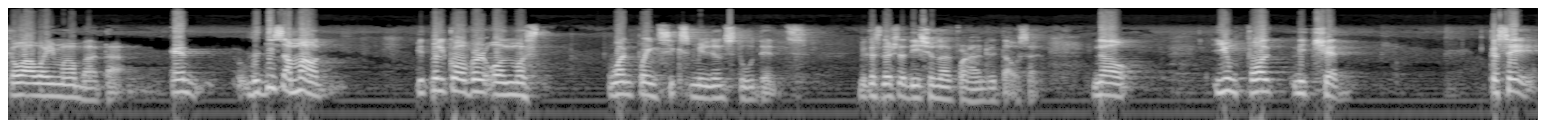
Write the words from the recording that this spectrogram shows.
kawawa yung mga bata. And with this amount, it will cover almost 1.6 million students because there's additional 400,000. Now, yung fault ni Ched, kasi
